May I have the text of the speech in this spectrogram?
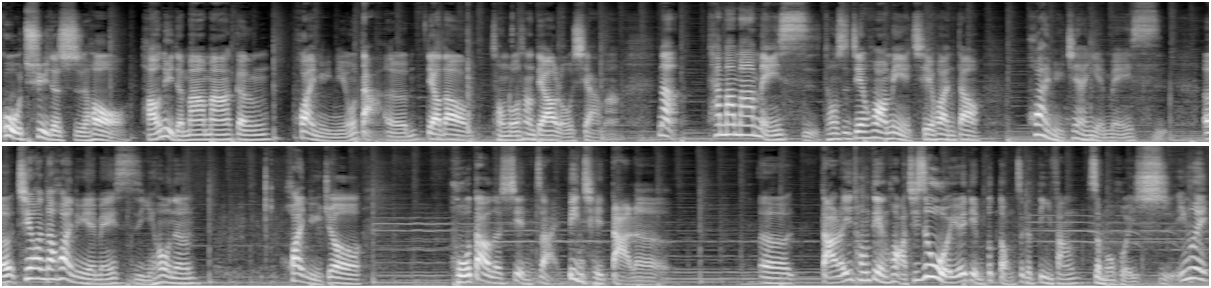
过去的时候，好女的妈妈跟坏女扭打而掉到从楼上掉到楼下嘛？那她妈妈没死，同时间画面也切换到坏女竟然也没死，而切换到坏女也没死以后呢，坏女就活到了现在，并且打了。呃，打了一通电话，其实我有一点不懂这个地方怎么回事，因为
